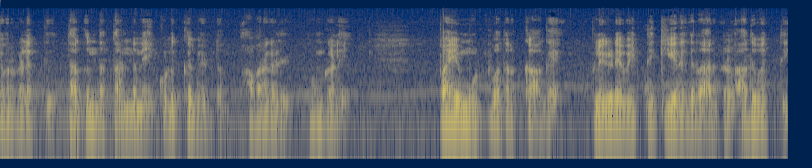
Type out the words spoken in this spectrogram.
இவர்களுக்கு தகுந்த தண்டனை கொடுக்க வேண்டும். அவர்கள் உங்களை பயமூட்டுவதற்காக பிளேடை வைத்து கீறுகிறார்கள் அதுவத்தி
